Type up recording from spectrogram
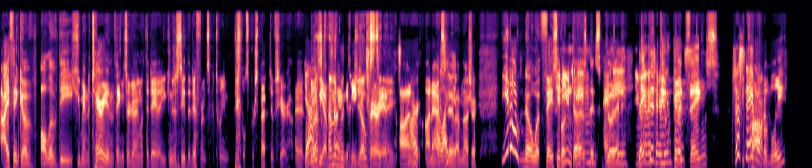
I think of all of the humanitarian things they're doing with the data. You can just see the difference between people's perspectives here. And Yeah. maybe I'm coming trying with to the be jokes contrarian today. on Smart. on I like accident. I'm not sure. You don't know what Facebook does that's good. They could do humanitarian good things? things. Just name one. Probably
